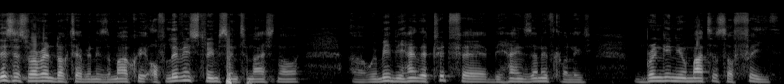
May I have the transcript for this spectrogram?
This is Reverend Dr. Ebenezer Markwei of Living Streams International. Uh, we meet behind the Trade Fair, behind Zenith College, bringing you matters of faith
